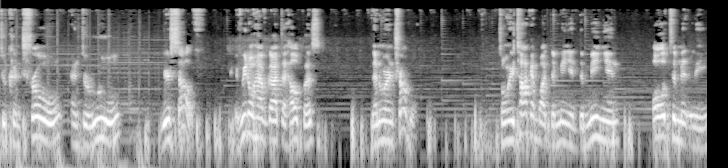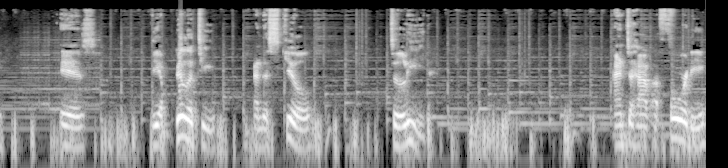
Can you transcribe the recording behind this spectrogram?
to control and to rule yourself. If we don't have God to help us, then we're in trouble. So when we're talking about dominion, dominion ultimately is the ability and the skill to lead and to have authority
